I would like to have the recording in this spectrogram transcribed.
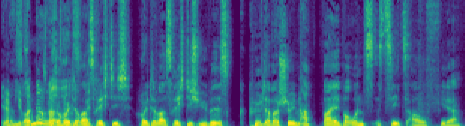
Wir haben der hier Sonne 25 Also heute war es richtig, heute war es richtig übel. Es kühlt aber schön ab, weil bei uns es zieht's auf wieder.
